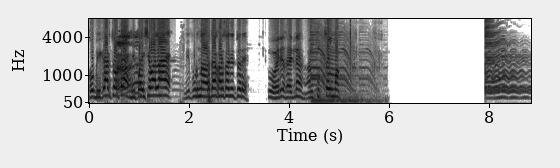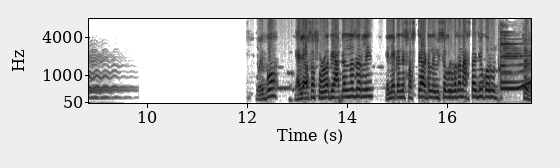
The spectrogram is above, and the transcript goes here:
तो भिकार चोट आहे मी पैसेवाला आहे. मी पूर्ण अर्धा खर्च देतो रे. तू वैरे साईड ना आणि तू चल मग. वैभव याला असा सोडला ते आपल्याला नजर याला एखाद्या स्वस्त्या हॉटेलला वीस एक रुपयाचा नाश्ता देऊ करून. तर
